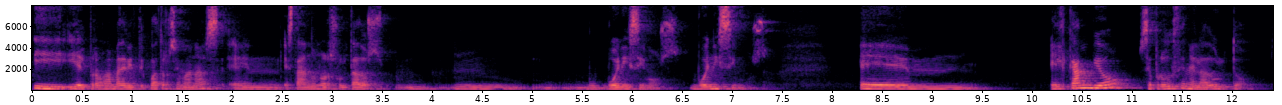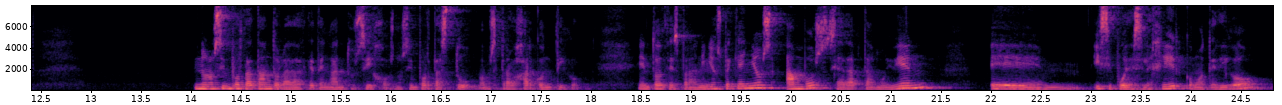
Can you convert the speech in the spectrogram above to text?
y, el programa de 24 semanas está dando unos resultados mm, buenísimos, buenísimos. Em, el cambio se produce en el adulto. No nos importa tanto la edad que tengan tus hijos, nos importas tú, vamos a trabajar contigo. Entonces, para niños pequeños, ambos se adaptan muy bien eh, y si puedes elegir, como te digo,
